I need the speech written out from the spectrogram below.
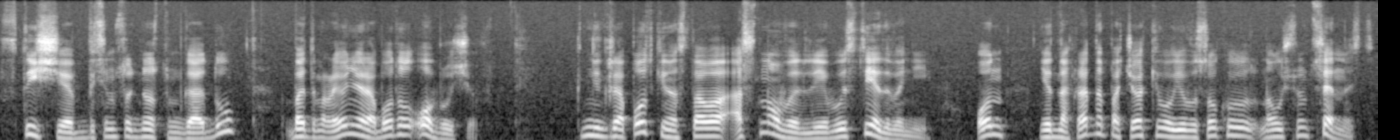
в 1890 году, в этом районе работал Обручев. Книга Кропоткина стала основой для его исследований – он неоднократно подчеркивал ее высокую научную ценность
